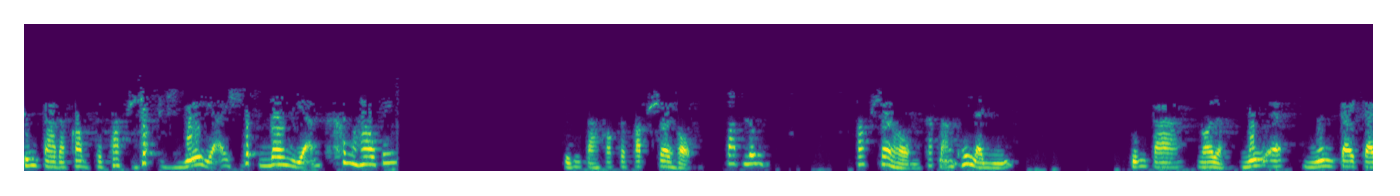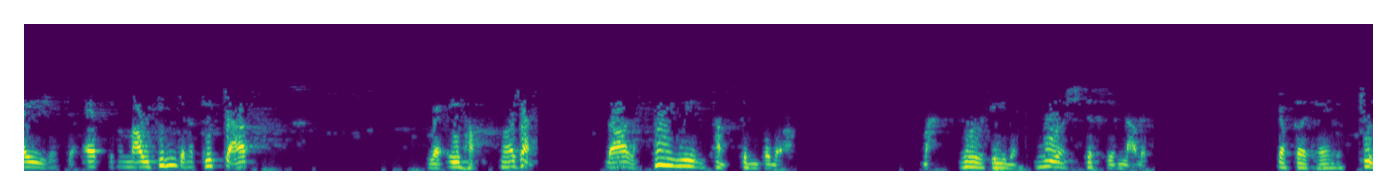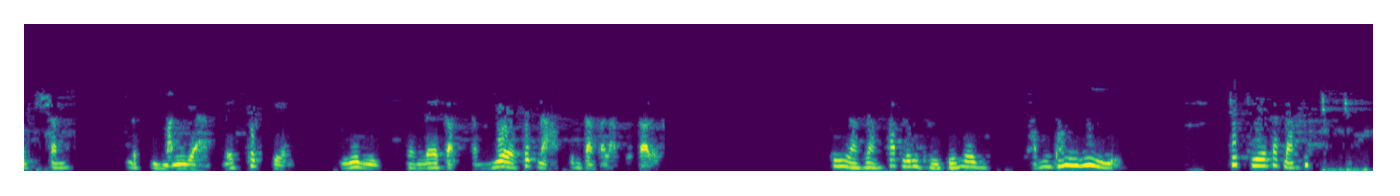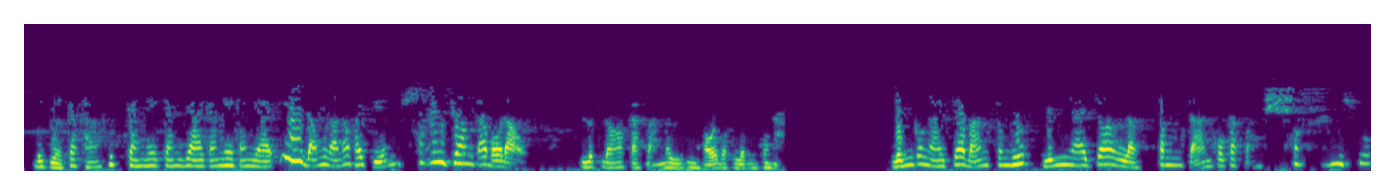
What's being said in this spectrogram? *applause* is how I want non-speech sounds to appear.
chúng ta đã có một phương pháp rất dễ dãi, rất đơn giản, không hao phí. Chúng ta có cái pháp soi hồn, pháp luân. Pháp soi hồn các bạn thấy là gì? Chúng ta nói là vu ép, vu cay cay rồi ép cho nó mau chín cho nó kịp trợ. Về y học nói rằng đó là quy nguyên thần kinh của bộ vừa trị bệnh vừa thực hiện đạo đức cho cơ thể được trường sanh, được mạnh dạng để thực hiện những gì? Mình đề cập trong giờ phút nào, chúng ta phải làm việc đó được. Chính là làm pháp luân thường chuyển đây thẩm thấm gì trước kia các bạn hít Bây giờ các hạ hít càng ngày càng dài, càng ngày càng dài, ý động là nó phải chuyển sang choang cả bộ đầu. Lúc đó các bạn mới lĩnh hội được lệnh của Ngài. Lệnh của Ngài cho bạn trong nước lệnh Ngài cho là tâm trạng của các bạn sáng suốt,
